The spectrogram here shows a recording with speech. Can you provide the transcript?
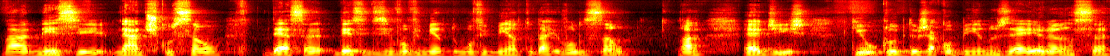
na, nesse, na discussão dessa, desse desenvolvimento do movimento da Revolução, tá? é, diz que o Clube dos Jacobinos é herança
